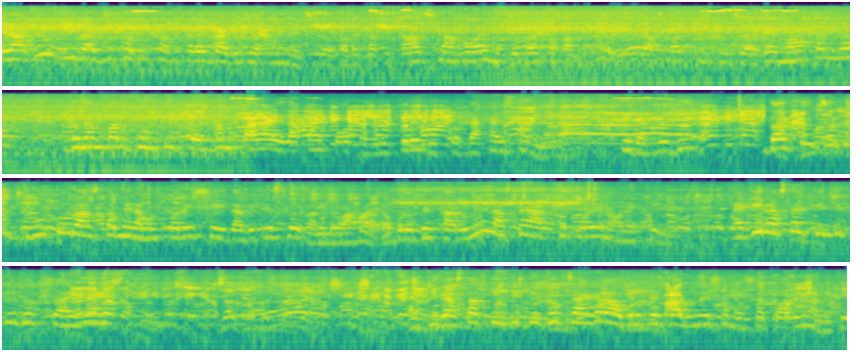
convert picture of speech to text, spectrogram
এর আগেও এই রাজ্য সড়ক সংস্কারের দাবি জানানো হয়েছিল, তবে তাতে কাজ না হওয়ায় মঙ্গলবার সকাল থেকে এই রাস্তার কিছু জায়গায় মহাকাল মোড় দু নম্বর কুলটির প্রধান পাড়া এলাকায় পথ অবরোধ করে বিক্ষোভ দেখায় স্থানীয়রা। পিডাব্লিউডি দ্রুত রাস্তা মেরামত করে সেই দাবিতে স্লোগান দেওয়া হয়। অবরোধের কারণে রাস্তায় আটকে পড়েন অনেকেই। একই রাস্তায় তিনটি পৃথক জায়গায় একই রাস্তার তিনটি পৃথক জায়গায় অবরোধের কারণে সমস্যা পড়েন অনেকে।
